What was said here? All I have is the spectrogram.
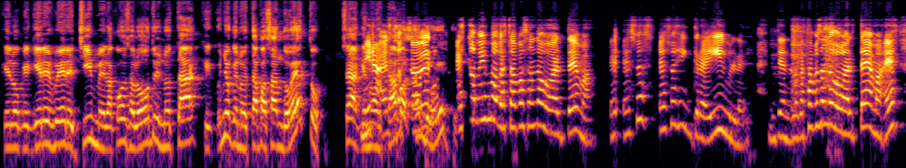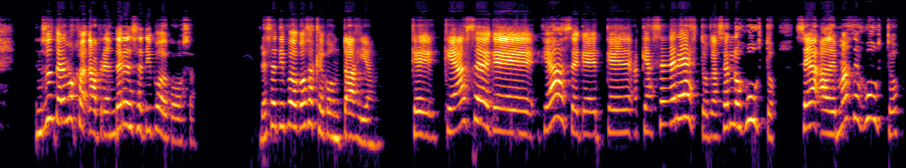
que lo que quiere es ver el chisme, la cosa, lo otro, y no está, que coño, que no está pasando esto. O sea, que no está pasando esto. Esto mismo que está pasando con el tema, eso es, eso es increíble. ¿Entiendes? Lo que está pasando con el tema es, nosotros tenemos que aprender de ese tipo de cosas. De ese tipo de cosas que contagian. Que, que hace, que, que hace que, que, que hacer esto, que hacer lo justo, sea además de justo,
